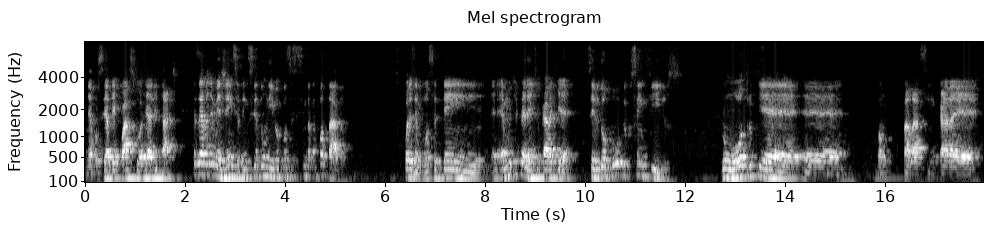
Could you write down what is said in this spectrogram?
né? Você adequar a sua realidade. Reserva de emergência tem que ser de um nível que você se sinta confortável. Por exemplo, você tem. É, é muito diferente o cara que é servidor público sem filhos, para um outro que é, é. Falar assim, o cara é.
